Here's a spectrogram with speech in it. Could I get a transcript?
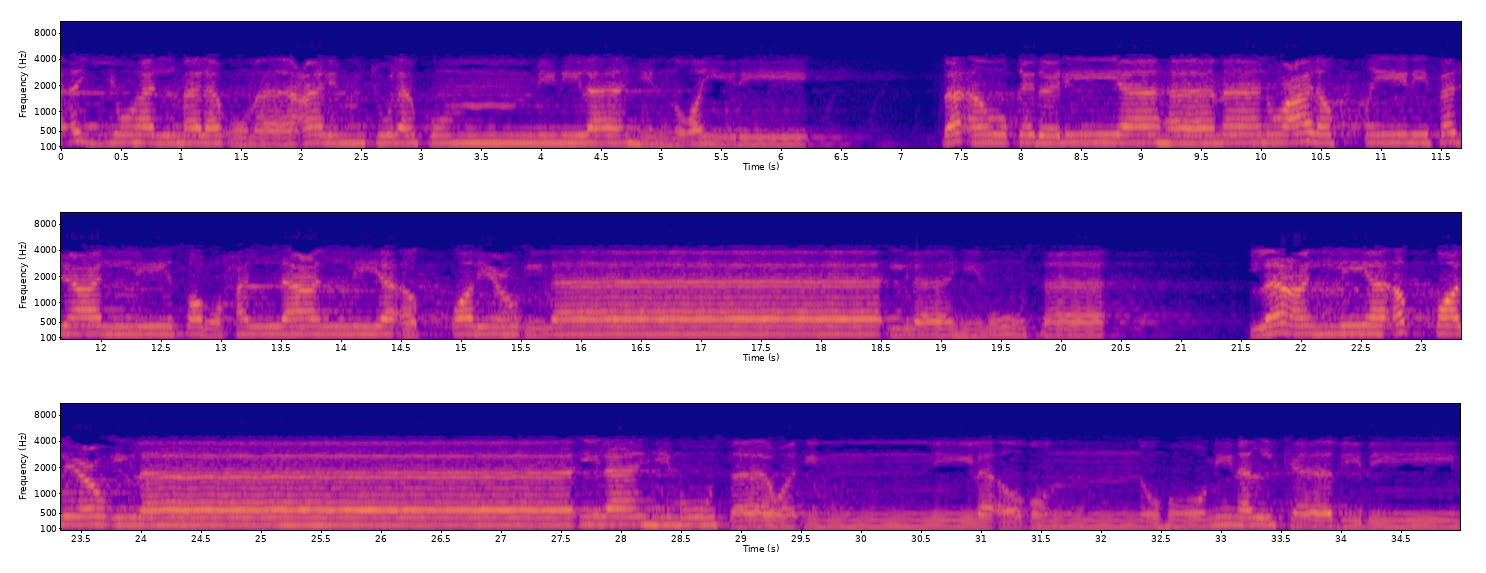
أيها الملأ ما علمت لكم من إله غيري؟ فأوقد لي يا هامان على الطين فاجعل لي صرحا لعلي أطلع إلى إله موسى. لعلي أطلع إلى إله موسى وإني لأظنه من الكاذبين.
